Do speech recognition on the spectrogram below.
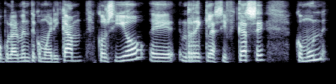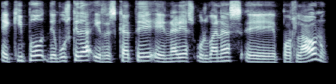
popularmente como ERICAM, consiguió eh, reclasificarse como un equipo de búsqueda y rescate en áreas urbanas eh, por la ONU.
